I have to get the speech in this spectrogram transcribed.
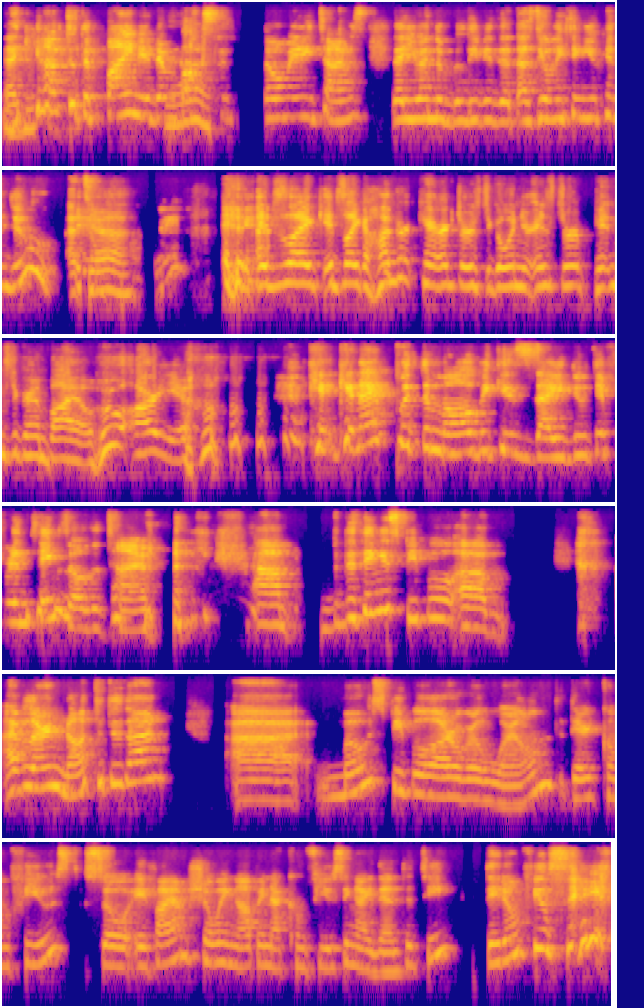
like mm-hmm. you have to define it in yeah. boxes so many times that you end up believing that that's the only thing you can do yeah. Point, right? it's like it's like 100 characters to go in your Insta- instagram bio who are you can, can i put them all because i do different things all the time um, the thing is people um, I've learned not to do that. Uh, most people are overwhelmed, they're confused. So if I am showing up in a confusing identity, they don't feel safe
